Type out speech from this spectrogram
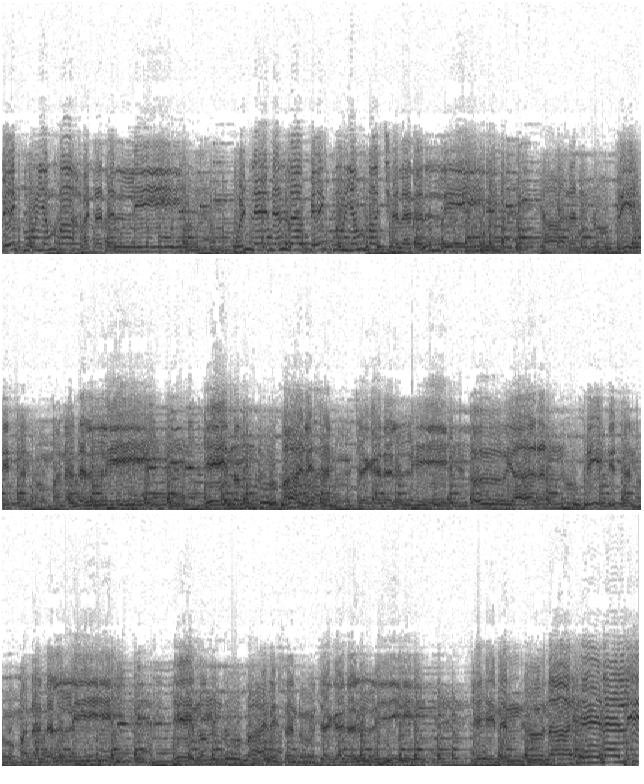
ಬೇಕು ಎಂಬ ಹಠದಲ್ಲಿ, ಒಳ್ಳೆದೆಲ್ಲ ಬೇಕು ಎಂಬ ಛಲದಲ್ಲಿ, ಯಾರನ್ನು ಪ್ರೀತಿಸನು ಮನದಲ್ಲಿ? ಬಾಳಿಸನು ಜಗದಲ್ಲಿ. ಓ ಯಾರನ್ನು ಪ್ರೀತಿಸನು ಮನದಲ್ಲಿ. ಏನೊಂದು ಬಾಳಿಸನು ಜಗದಲ್ಲಿ. ಏನೆಂದು ನಾ ಹೇಳಲಿ?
